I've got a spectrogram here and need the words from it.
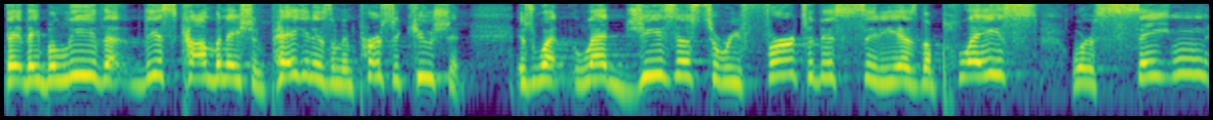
they, they believe that this combination, paganism and persecution, is what led Jesus to refer to this city as the place where Satan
